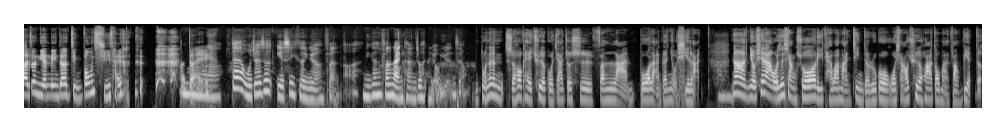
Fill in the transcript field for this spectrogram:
了这年龄的紧绷期才？对，但我觉得这也是一个缘分啊。你跟芬兰可能就很有缘，这样。我那个时候可以去的国家就是芬兰、波兰跟纽西兰。那纽西兰，我是想说离台湾蛮近的，如果我想要去的话，都蛮方便的。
